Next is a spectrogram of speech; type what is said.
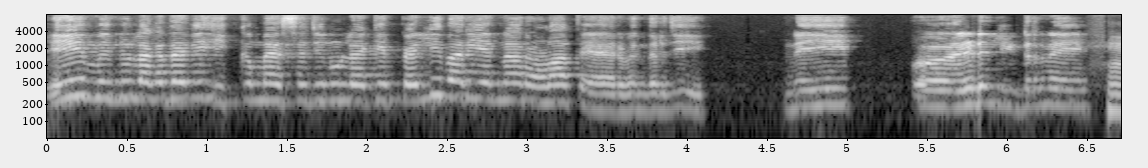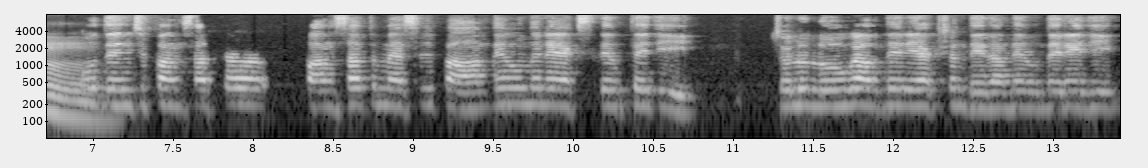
ਇਹ ਮੈਨੂੰ ਲੱਗਦਾ ਵੀ ਇੱਕ ਮੈਸੇਜ ਨੂੰ ਲੈ ਕੇ ਪਹਿਲੀ ਵਾਰੀ ਇੰਨਾ ਰੌਲਾ ਪਿਆ ਰਵਿੰਦਰ ਜੀ। ਨਹੀਂ ਜਿਹੜੇ ਲੀਡਰ ਨੇ ਉਹ ਦਿਨ ਚ ਪੰਜ ਸੱਤ ਪੰਜ ਸੱਤ ਮੈਸੇਜ ਪਾਉਂਦੇ ਹੁੰਦੇ ਨੇ ਐਕਸ ਦੇ ਉੱਤੇ ਜੀ। ਚਲੋ ਲੋਕ ਆਪਦੇ ਰਿਐਕਸ਼ਨ ਦੇ ਦਿੰਦੇ ਹੁੰਦੇ ਨੇ ਜੀ।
